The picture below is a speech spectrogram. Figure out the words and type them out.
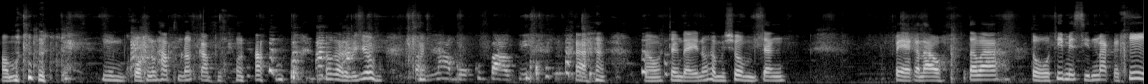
เอามืองุมของลับเนาะกำของลับเนาะค่ะท่านผู้ชมฝันลาบกกูเปล่าตีค่ะเอาจังใดเนาะท่านผู้ชมจังแปลกันเอาแต่ว่าโตวที่แม่สินมักก็คือ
